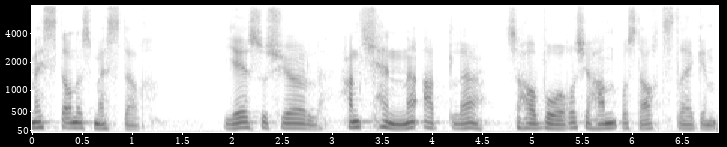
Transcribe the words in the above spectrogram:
Mesternes mester, Jesus sjøl, han kjenner alle som har vært hos han på startstreken.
